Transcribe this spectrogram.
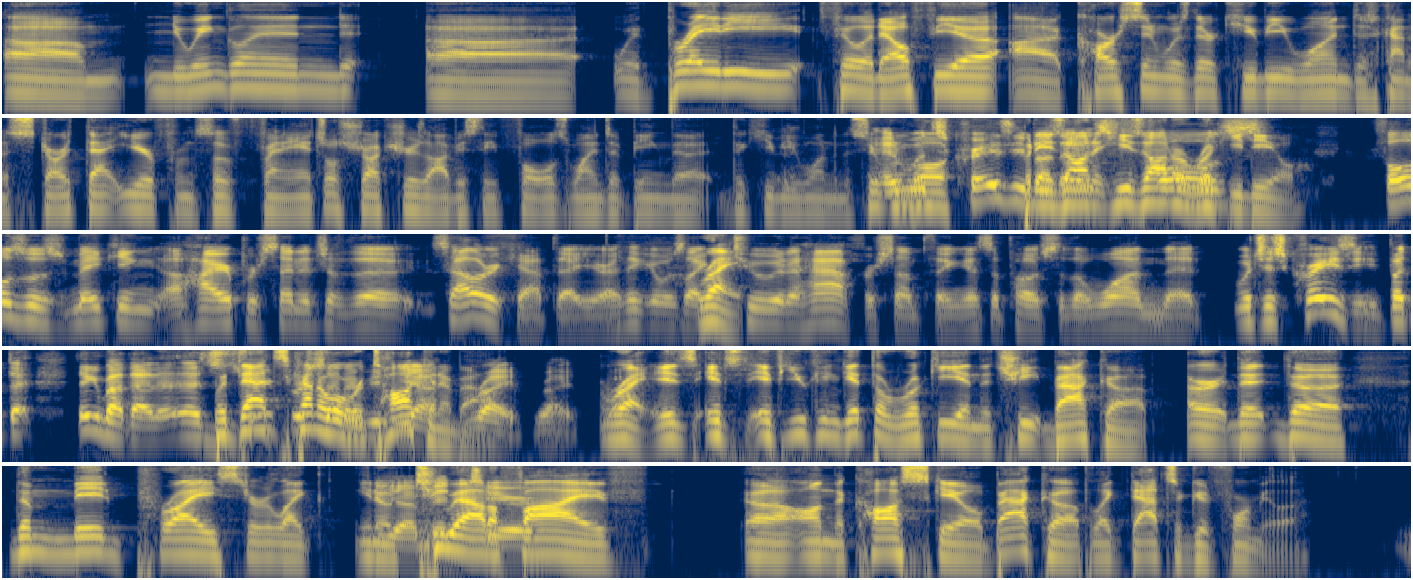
yeah. Um, New England uh, with Brady, Philadelphia. Uh, Carson was their QB one to kind of start that year from some financial structures. Obviously, Foles winds up being the the QB one in the Super And Bowl. what's crazy but about he's that on is he's on a rookie deal. Foles was making a higher percentage of the salary cap that year. I think it was like Right. two and a half or something, as opposed to the one that, which is crazy. But think about that. That's But that's kinda what we're of talking yeah, about. Right, right. Right. It's it's if you can get the rookie and the cheap backup or the the the mid priced or like you know Yeah, two out of five uh, on the cost scale backup, like that's a good formula.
